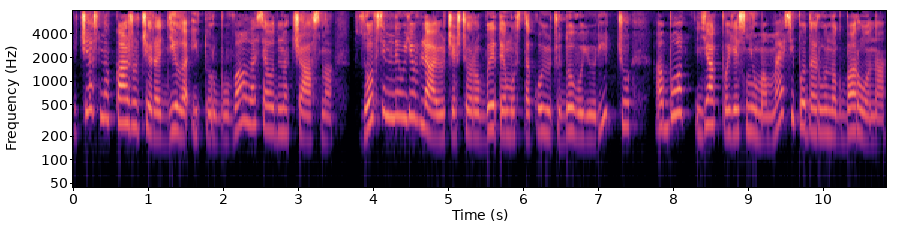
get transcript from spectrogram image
і, чесно кажучи, раділа і турбувалася одночасно, зовсім не уявляючи, що робитиму з такою чудовою річчю або, як поясню мамесі, подарунок барона.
